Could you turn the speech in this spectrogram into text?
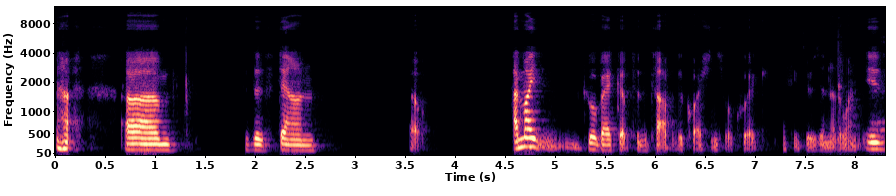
um, is it's down. Oh, I might go back up to the top of the questions real quick. I think there's another one. Is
